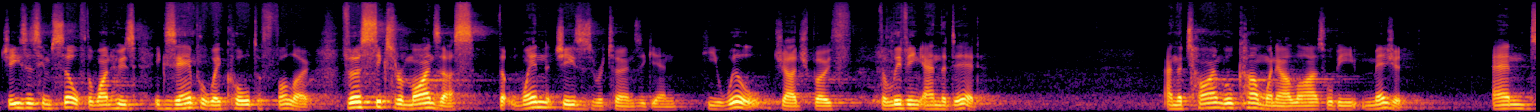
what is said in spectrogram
Jesus himself, the one whose example we're called to follow. Verse 6 reminds us that when Jesus returns again, he will judge both the living and the dead. And the time will come when our lives will be measured and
